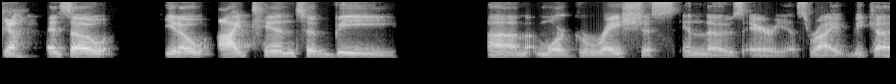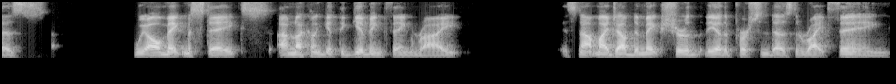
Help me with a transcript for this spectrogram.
Yeah. And so, you know, I tend to be um, more gracious in those areas, right? Because we all make mistakes. I'm not going to get the giving thing right. It's not my job to make sure that the other person does the right thing.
